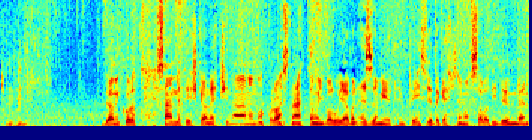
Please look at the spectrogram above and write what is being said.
Uh-huh. De amikor ott számvetést kellett csinálnom, akkor azt láttam, hogy valójában ez, amiért én pénzt fizetek, ezt nem a szabadidőmben,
